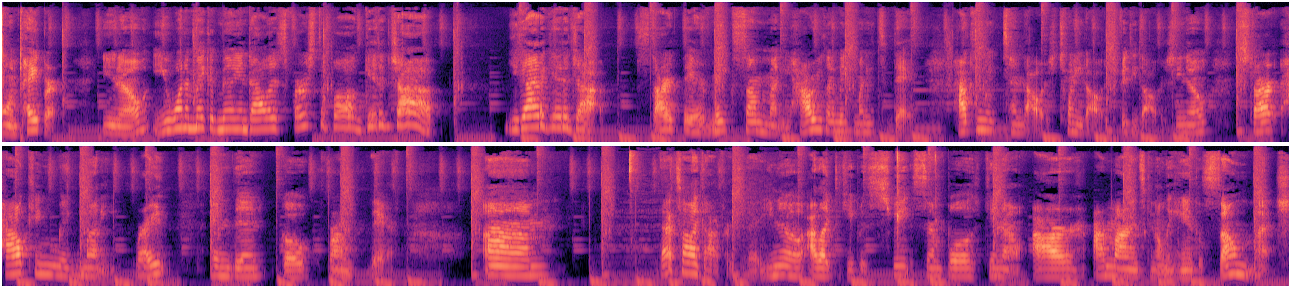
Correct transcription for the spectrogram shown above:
on paper. You know you want to make a million dollars first of all get a job. You got to get a job. Start there. Make some money. How are you going to make money today? How can you make $10 $20 $50 you know? Start how can you make money right? And then go from there um that's all I got for today. You know, I like to keep it sweet, simple. You know, our our minds can only handle so much.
